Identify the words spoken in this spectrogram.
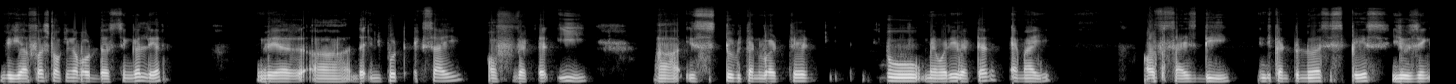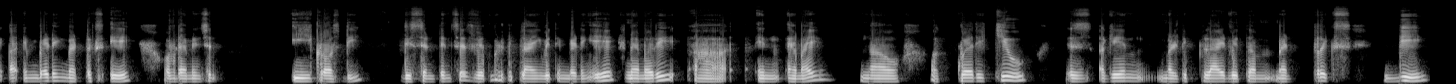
We are first talking about the single layer where uh, the input xi of vector e uh, is to be converted to memory vector mi of size d in the continuous space using a embedding matrix a of dimension e cross d. These sentences with multiplying with embedding a memory uh, in mi now a query q is again multiplied with a matrix b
